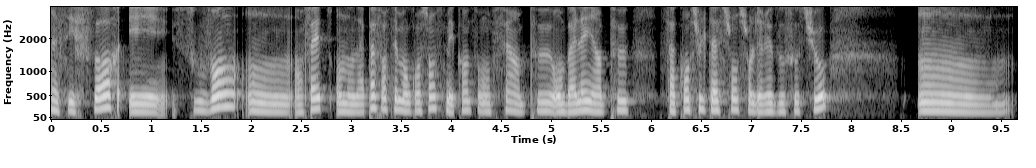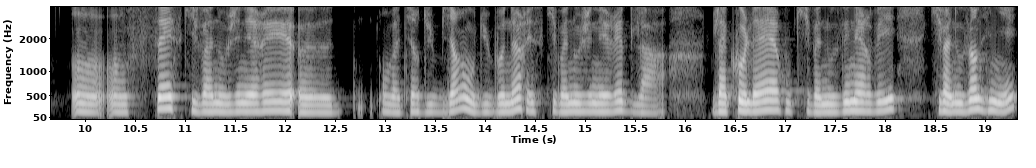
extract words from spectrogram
assez fort et souvent on, en fait on n'en a pas forcément conscience mais quand on fait un peu on balaye un peu sa consultation sur les réseaux sociaux on, sait ce qui va nous générer euh, on va dire du bien ou du bonheur et ce qui va nous générer de la, de la colère ou qui va nous énerver qui va nous indigner.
